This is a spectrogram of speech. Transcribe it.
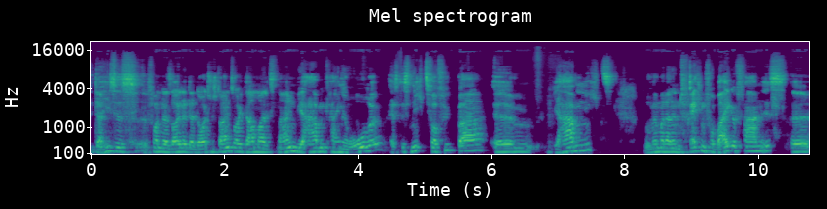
da hieß es von der Seite der deutschen Steinzeug damals, nein, wir haben keine Rohre, es ist nichts verfügbar, ähm, wir haben nichts. Und wenn man dann in Frechen vorbeigefahren ist, äh,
